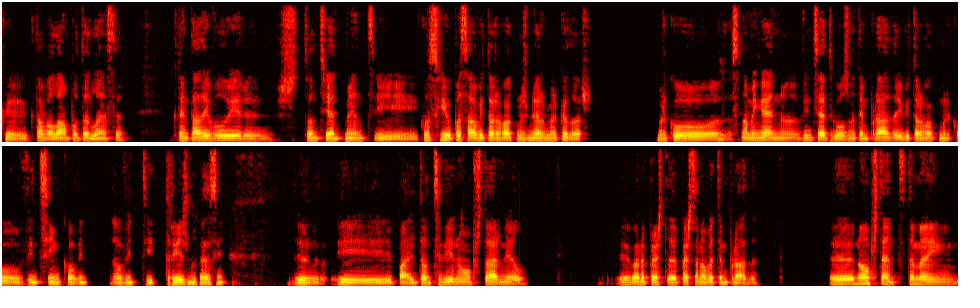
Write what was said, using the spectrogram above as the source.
que, que estava lá um ponta de lança, que tem estado a evoluir eh, estonteantemente e conseguiu passar o Vitor Roque nos melhores marcadores. Marcou, se não me engano, 27 gols na temporada e o Vitor Roque marcou 25 ou, 20, ou 23, uma coisa assim. Eh, E pá, então decidi não apostar nele agora para esta, para esta nova temporada. Uh, não obstante, também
